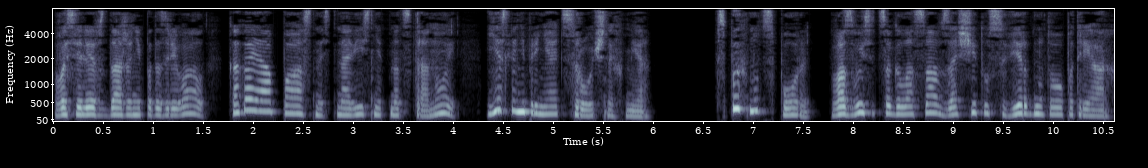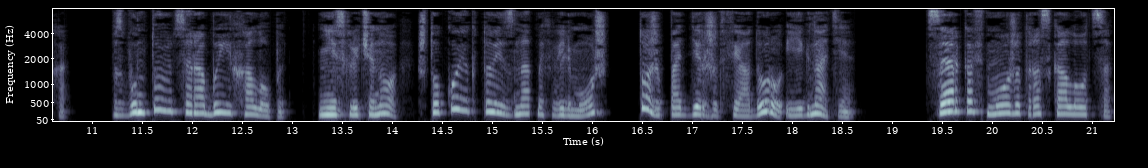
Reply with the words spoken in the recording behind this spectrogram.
Василевс даже не подозревал, какая опасность нависнет над страной, если не принять срочных мер. Вспыхнут споры, возвысятся голоса в защиту свергнутого патриарха, взбунтуются рабы и холопы, не исключено, что кое-кто из знатных вельмож тоже поддержит Феодору и Игнатия. Церковь может расколоться,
